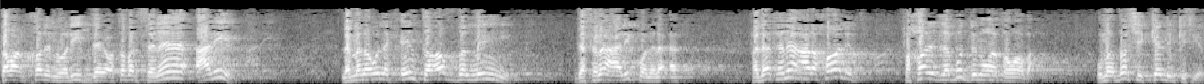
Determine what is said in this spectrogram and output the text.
طبعا خالد الوليد ده يعتبر ثناء عليه لما أنا أقول لك أنت أفضل مني ده ثناء عليك ولا لأ؟ فده ثناء على خالد فخالد لابد إن هو يتواضع وما يقدرش يتكلم كتير.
